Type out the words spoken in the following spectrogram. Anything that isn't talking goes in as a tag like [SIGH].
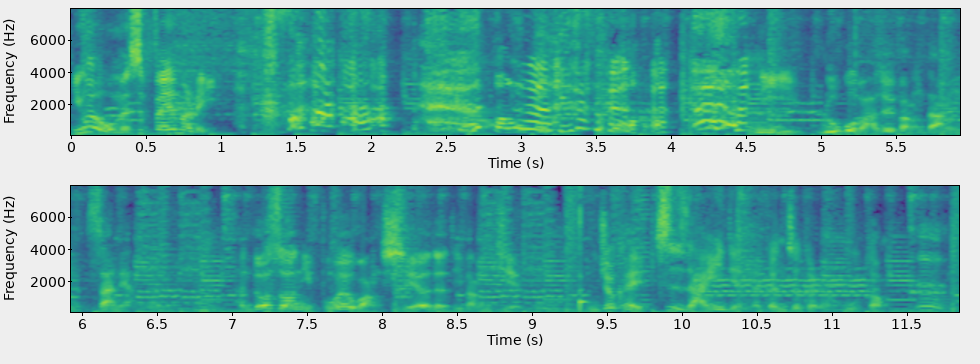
因为我们是 family。封闭锁。你如果把对方当善良的人，嗯，很多时候你不会往邪恶的地方解读，你就可以自然一点的跟这个人互动。嗯。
